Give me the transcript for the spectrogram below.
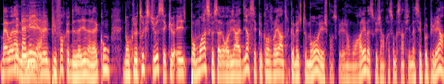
Bah voilà, mais mais, pas meilleur. il est plus fort que des aliens à la con. Donc le truc, si tu veux, c'est que, et pour moi, ce que ça revient à dire, c'est que quand je regarde un truc comme Edge Tomorrow, et je pense que les gens vont râler parce que j'ai l'impression que c'est un film assez populaire,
